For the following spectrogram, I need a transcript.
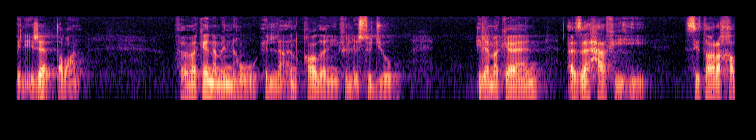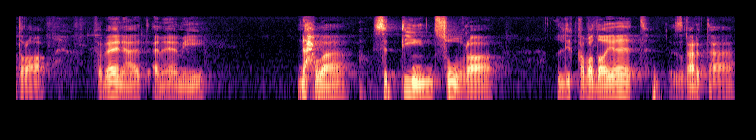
بالايجاب طبعا. فما كان منه إلا أن قادني في الاستوديو إلى مكان أزاح فيه ستارة خضراء فبانت أمامي نحو ستين صورة لقبضايات صغرتها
